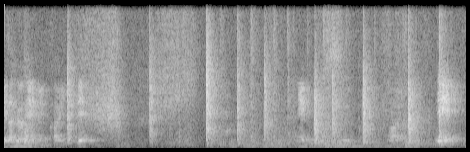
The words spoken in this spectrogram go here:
えー座標平面書いて、x、y。で、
